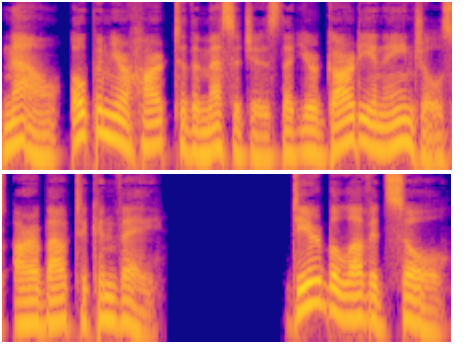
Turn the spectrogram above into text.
Now, open your heart to the messages that your guardian angels are about to convey. Dear beloved soul,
